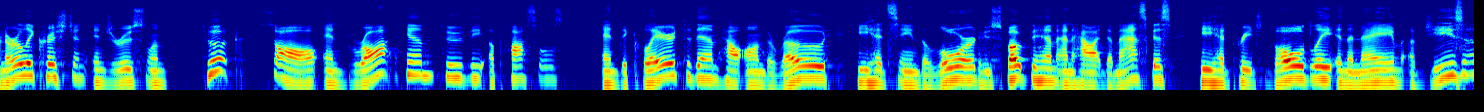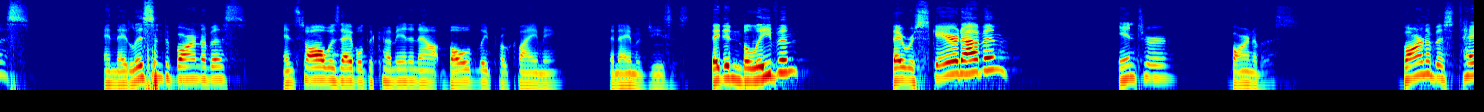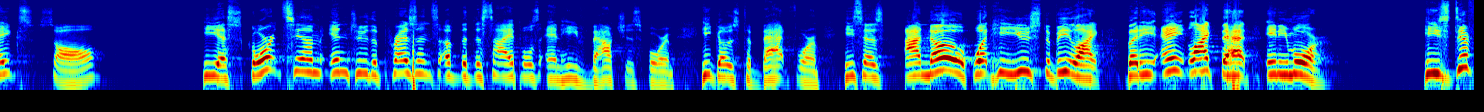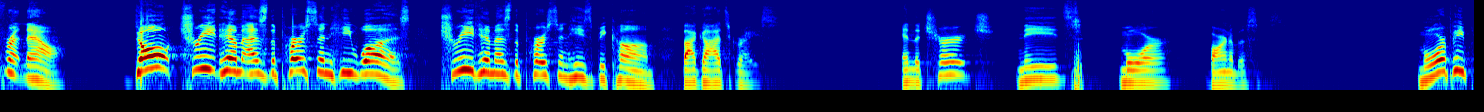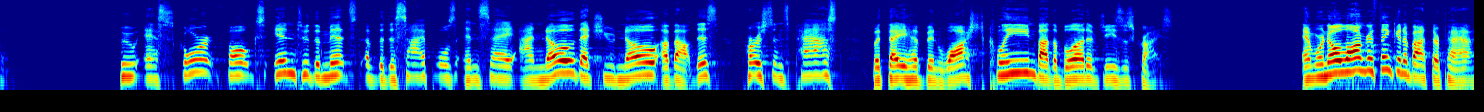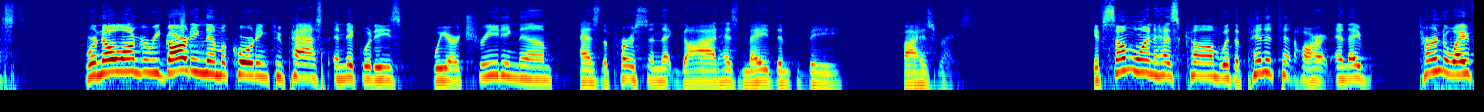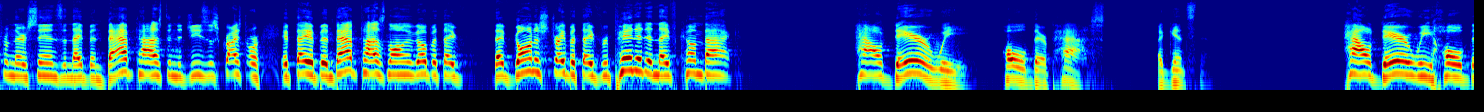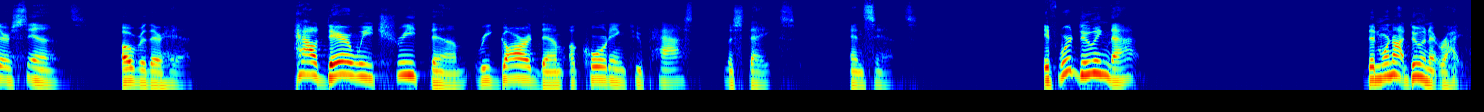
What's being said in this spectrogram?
an early Christian in Jerusalem, took Saul and brought him to the apostles and declared to them how on the road he had seen the Lord who spoke to him, and how at Damascus he had preached boldly in the name of Jesus. And they listened to Barnabas, and Saul was able to come in and out boldly proclaiming the name of Jesus. They didn't believe him, they were scared of him. Enter Barnabas. Barnabas takes Saul he escorts him into the presence of the disciples and he vouches for him. He goes to bat for him. He says, I know what he used to be like, but he ain't like that anymore. He's different now. Don't treat him as the person he was. Treat him as the person he's become by God's grace. And the church needs more Barnabases. More people who escort folks into the midst of the disciples and say, I know that you know about this person's past, but they have been washed clean by the blood of Jesus Christ. And we're no longer thinking about their past. We're no longer regarding them according to past iniquities. We are treating them as the person that God has made them to be by His grace. If someone has come with a penitent heart and they've turned away from their sins and they've been baptized into Jesus Christ, or if they have been baptized long ago, but they've, they've gone astray, but they've repented and they've come back, how dare we hold their past against them? How dare we hold their sins over their head? How dare we treat them, regard them according to past mistakes and sins? If we're doing that, then we're not doing it right.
